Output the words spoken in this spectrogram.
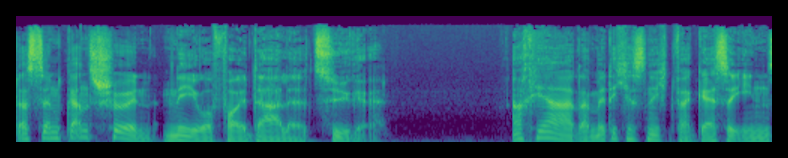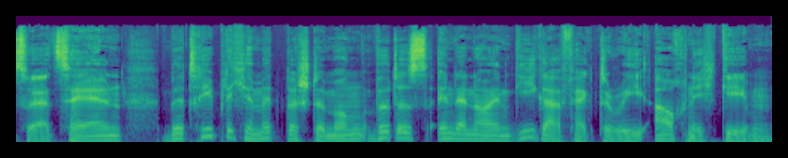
Das sind ganz schön neofeudale Züge. Ach ja, damit ich es nicht vergesse, Ihnen zu erzählen, betriebliche Mitbestimmung wird es in der neuen Gigafactory auch nicht geben,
